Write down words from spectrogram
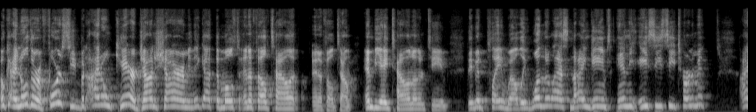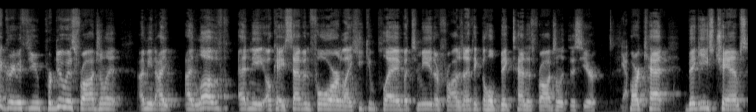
Okay, I know they're a four seed, but I don't care. Jon Scheyer. I mean, they got the most NFL talent, NFL talent, NBA talent on their team. They've been playing well. They won their last nine games in the ACC tournament. I agree with you. Purdue is fraudulent. I mean, I I love Edey. Okay, seven four, like he can play, but to me, they're fraudulent. I think the whole Big Ten is fraudulent this year. Yep. Marquette, Big East champs,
